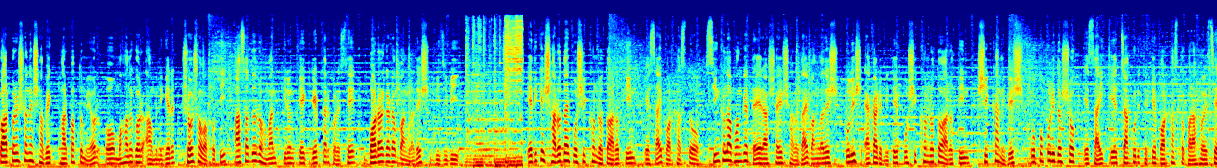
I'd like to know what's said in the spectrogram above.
কর্পোরেশনের সাবেক ভারপ্রাপ্ত মেয়র ও মহানগর আওয়ামী লীগের সহসভাপতি আসাদুর রহমান কিরণকে গ্রেপ্তার করেছে border guard of Bangladesh BGB. এদিকে সারদায় প্রশিক্ষণরত আরও তিন এসআই বরখাস্ত। শৃঙ্খলা ভঙ্গের দেয় রাজশাহীর সারদায় বাংলাদেশ পুলিশ একাডেমিতে প্রশিক্ষণরত আরও তিন শিক্ষানিবেশ, উপপরিদর্শক এসআইকে চাকুরি থেকে বরখাস্ত করা হয়েছে।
